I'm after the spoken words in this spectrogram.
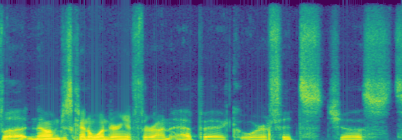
But now I'm just kind of wondering if they're on Epic or if it's just.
